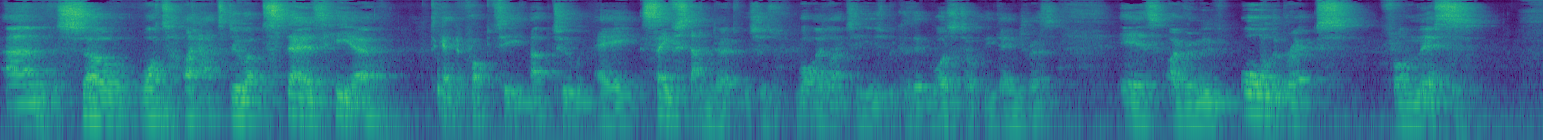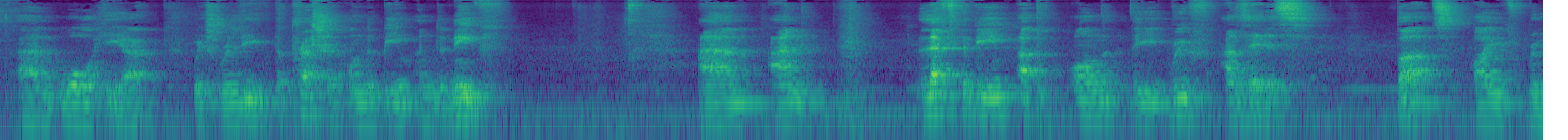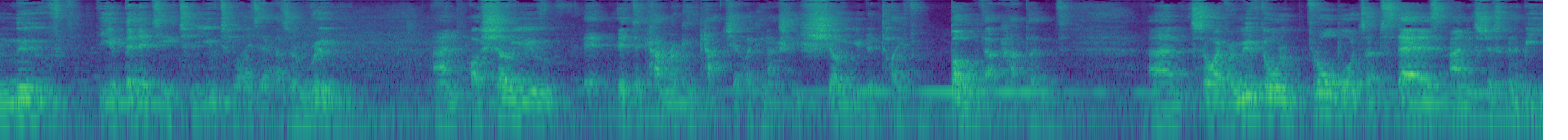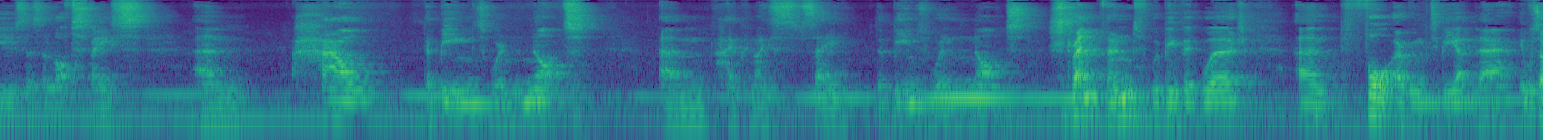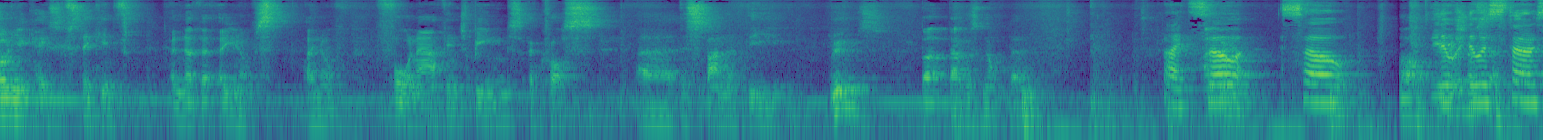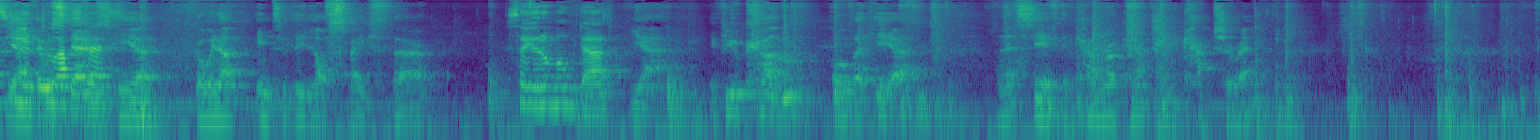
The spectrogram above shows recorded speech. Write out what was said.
Um, so what I had to do upstairs here to get the property up to a safe standard, which is what I like to use because it was totally dangerous, is I removed all the bricks from this um, wall here, which relieved the pressure on the beam underneath, um, and left the beam up on the roof as is, but I've removed the ability to utilize it as a room. And I'll show you, if the camera can catch it, I can actually show you the type of bow that happened. Um, so I've removed all floorboards upstairs and it's just going to be used as a loft space. Um, how the beams were not, um, how can I say, the beams were not strengthened would be a good word um, for a room to be up there. It was only a case of sticking another, uh, you know, I know, four and a half inch beams across uh, the span of the rooms, but that was not done. Right, so so Oh, the there, there were stairs Yeah, here there were stairs upstairs. here going up into the loft space there. So you removed that. Yeah. If you come over here, and let's see if the camera can actually capture it.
